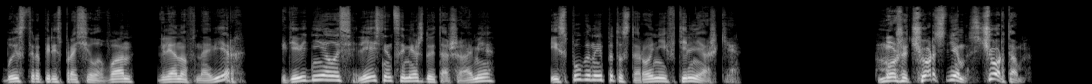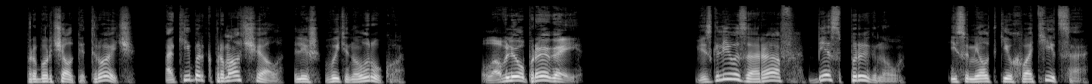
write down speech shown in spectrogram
быстро переспросил Иван, глянув наверх, где виднелась лестница между этажами, испуганный потусторонней в тельняшке. «Может, черт с ним, с чертом?» Пробурчал Петрович, а киборг промолчал, лишь вытянул руку. «Ловлю, прыгай!» Визгливо заорав, бес прыгнул и сумел таки ухватиться,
